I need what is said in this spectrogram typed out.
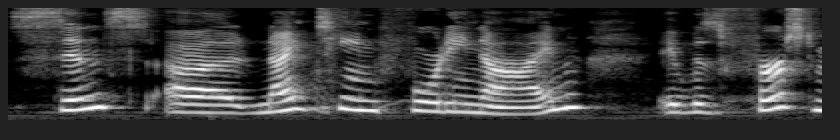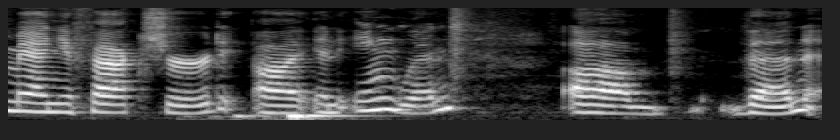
since uh, 1949. It was first manufactured uh, in England um, then,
